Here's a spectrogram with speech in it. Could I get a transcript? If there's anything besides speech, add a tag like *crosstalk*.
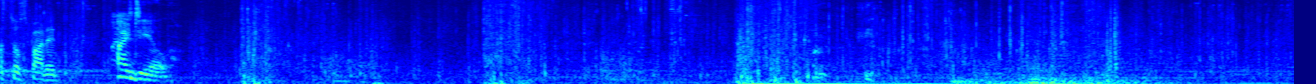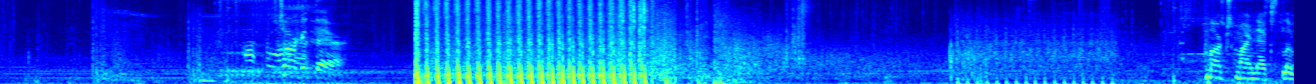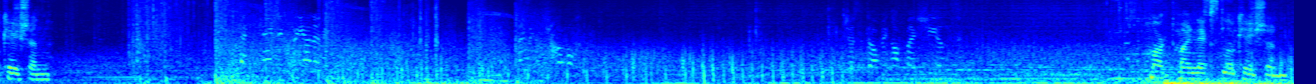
Hostile spotted. Ideal. Target there. Marked my next location. Engaging the enemy. I'm in trouble. Just topping off my shields. Marked my next location.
